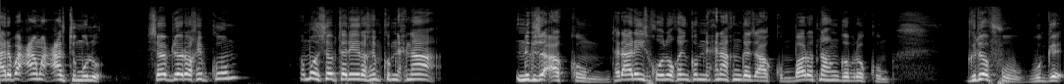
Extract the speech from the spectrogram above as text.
ኣርባዓ መዓልቲ ሙሉእ ሰብ ዶ ረኺብኩም እሞ ሰብ ተደይ ረኺብኩም ንሕና ንግዛኣኩም እንተ ዘይትኽእሉ ኮንኩም ንሕና ክንገዛኣኩም ባሮትና ክንገብረኩም ግደፉ ውግእ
